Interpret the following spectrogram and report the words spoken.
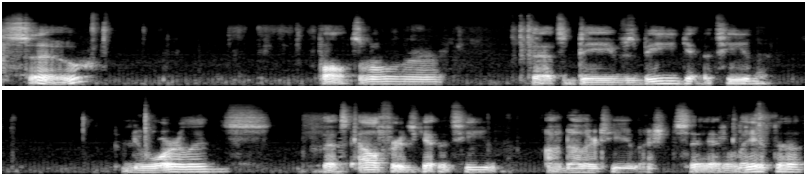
So, Baltimore, that's Dave's B getting a team. New Orleans, that's Alfred's getting a team. Another team, I should say, Atlanta.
